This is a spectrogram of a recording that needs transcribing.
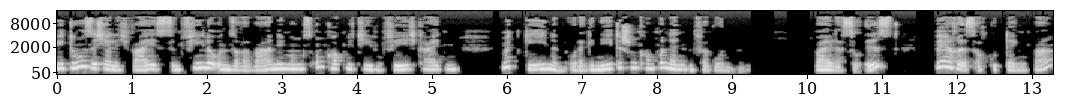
Wie du sicherlich weißt, sind viele unserer Wahrnehmungs- und kognitiven Fähigkeiten mit Genen oder genetischen Komponenten verbunden. Weil das so ist, wäre es auch gut denkbar,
